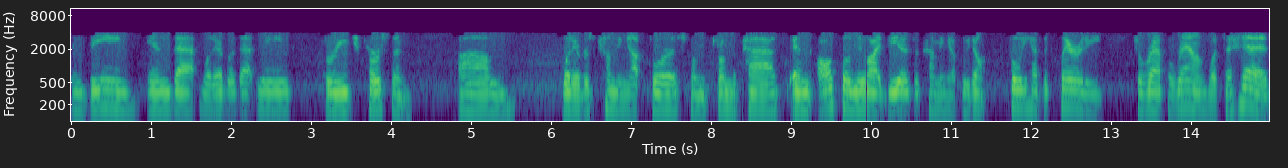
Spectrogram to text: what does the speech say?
and being in that, whatever that means for each person. Um, whatever's coming up for us from from the past, and also new ideas are coming up. We don't fully have the clarity to wrap around what's ahead,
